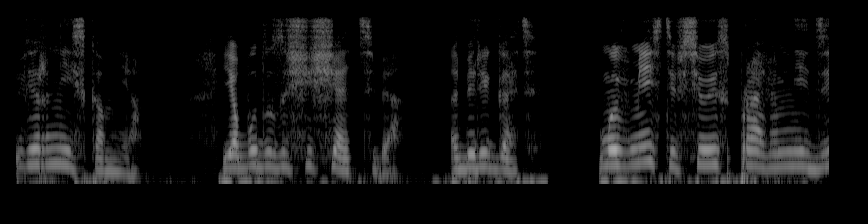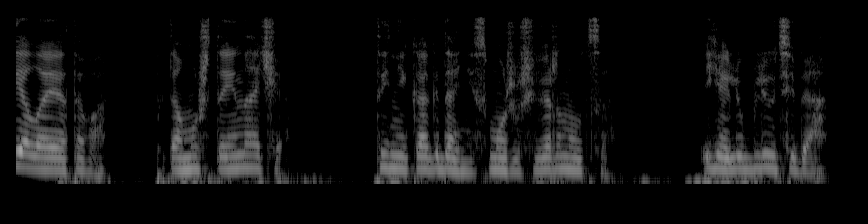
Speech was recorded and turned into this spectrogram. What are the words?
«Вернись ко мне. Я буду защищать тебя, оберегать. Мы вместе все исправим, не делая этого, потому что иначе ты никогда не сможешь вернуться. Я люблю тебя».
